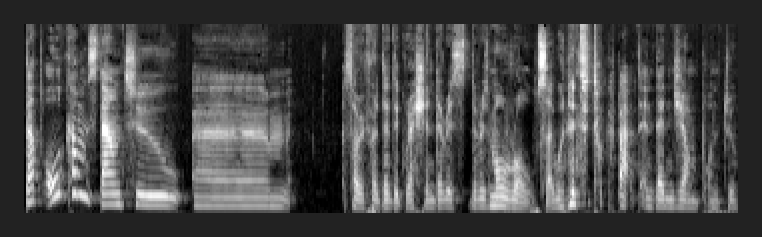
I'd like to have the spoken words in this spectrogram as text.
that all comes down to um, sorry for the digression there is there is more roles i wanted to talk about and then jump onto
